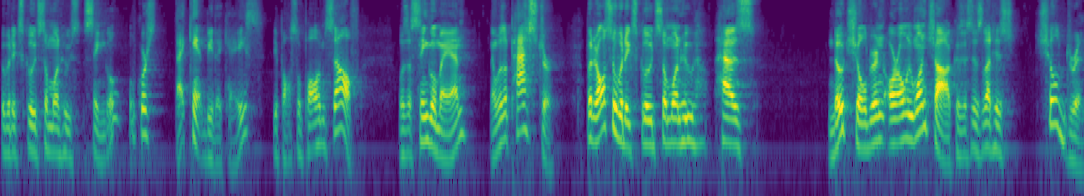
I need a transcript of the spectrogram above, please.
It would exclude someone who's single. Of course, that can't be the case. The Apostle Paul himself was a single man and was a pastor. But it also would exclude someone who has no children or only one child, because it says, let his children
